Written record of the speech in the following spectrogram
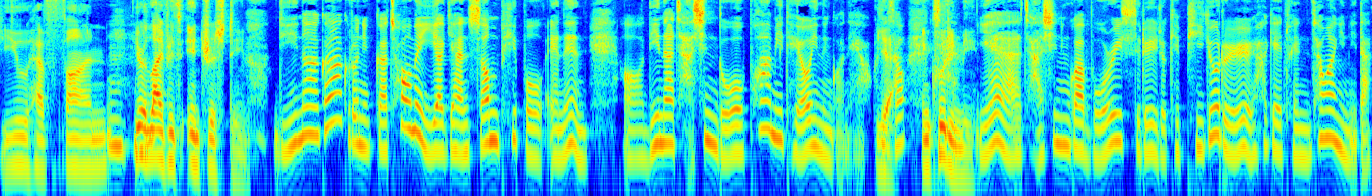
you have fun. Your life is interesting. 니나가 그러니까 처음에 이야기한 some people에는 어, 니나 자신도 포함이 되어 있는 거네요. 그래서 yeah, including me. 예, 자신과 모리스를 이렇게 비교를 하게 된 상황입니다.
